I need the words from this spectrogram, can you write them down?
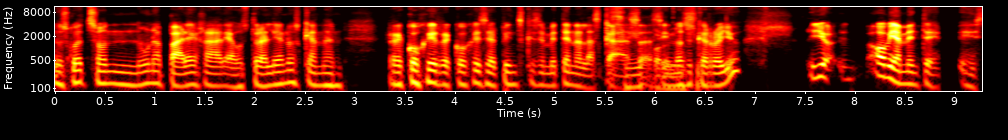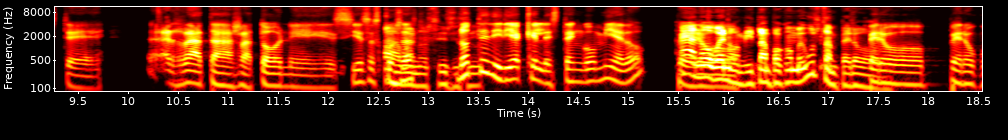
Los cuates son una pareja de australianos que andan, recoge y recoge serpientes que se meten a las casas y no sé qué rollo. Y yo, obviamente, este, ratas, ratones y esas Ah, cosas. bueno, sí, sí, no sí. te diría que les tengo miedo, pero... Ah, no, bueno, a mí tampoco me gustan, pero... Pero, pero,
